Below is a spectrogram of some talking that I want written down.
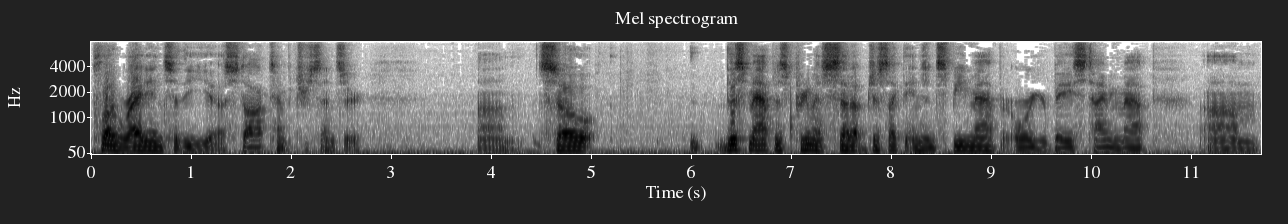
plug right into the uh, stock temperature sensor. Um, so this map is pretty much set up just like the engine speed map or your base timing map. Um,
